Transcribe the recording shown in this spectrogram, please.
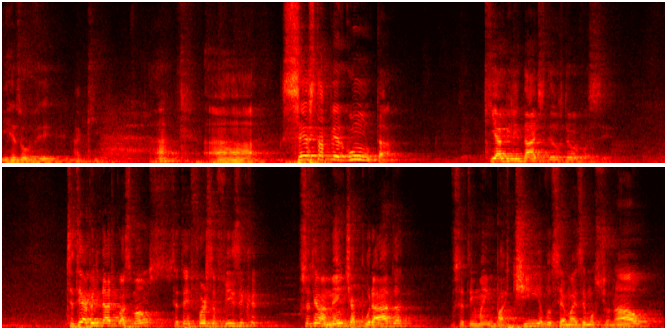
e resolver aqui. Tá? Sexta pergunta: que habilidade Deus deu a você? Você tem habilidade com as mãos? Você tem força física? Você tem uma mente apurada, você tem uma empatia, você é mais emocional,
